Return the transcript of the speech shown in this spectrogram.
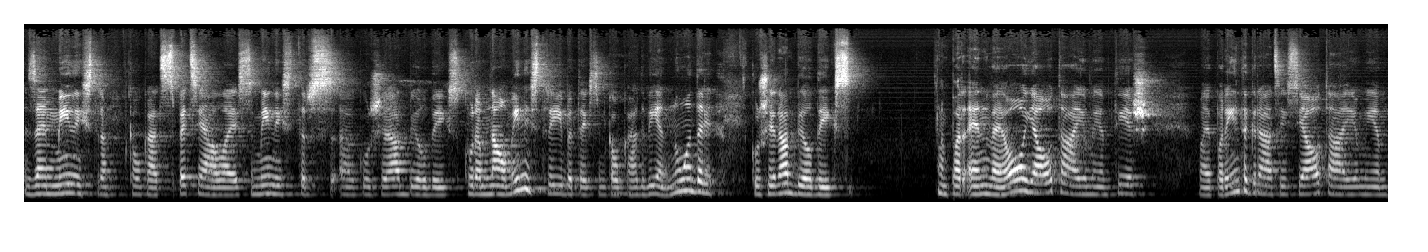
zem ministra kaut kāds speciālais ministrs, eh, kurš ir atbildīgs, kuram nav ministrija, bet teiksim, kaut kāda viena nodaļa, kurš ir atbildīgs par NVO jautājumiem tieši vai par integrācijas jautājumiem.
